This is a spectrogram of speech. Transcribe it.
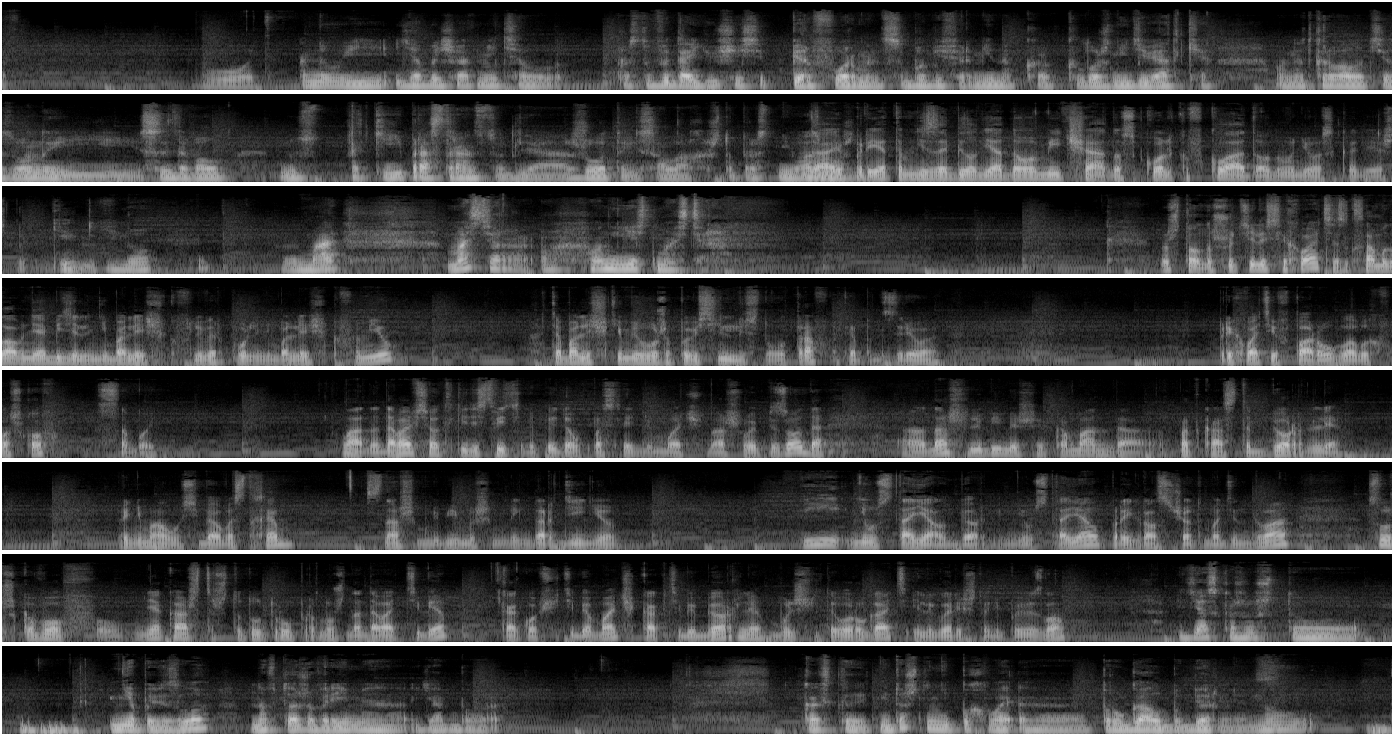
Вот. Ну и я бы еще отметил просто выдающийся перформанс Бобби Фермина как ложной девятки. Он открывал эти зоны и создавал ну, такие пространства для Жота и Салаха, что просто невозможно. Да, и при этом не забил ни одного мяча, но сколько вклада он внес, конечно. Гений. Но ма- мастер, он есть мастер. Ну что, нашутились и хватит. Самое главное, не обидели ни болельщиков Ливерпуля, ни болельщиков МЮ. Хотя болельщики МЮ уже повеселились на Ултрафорд, я подозреваю. Прихватив пару угловых флажков с собой. Ладно, давай все-таки действительно перейдем к последнему матчу нашего эпизода. А, наша любимейшая команда подкаста Бернли принимала у себя Вест Хэм с нашим любимейшим Лингардиньо. И не устоял Бернли, не устоял, проиграл с счетом 1-2. Слушай-ка, Вов, мне кажется, что тут рупор нужно давать тебе. Как вообще тебе матч, как тебе Бернли? Будешь ли ты его ругать или говорить, что не повезло? Я скажу, что не повезло, но в то же время я бы как сказать, не то, что не похва... э, поругал бы Берли, но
